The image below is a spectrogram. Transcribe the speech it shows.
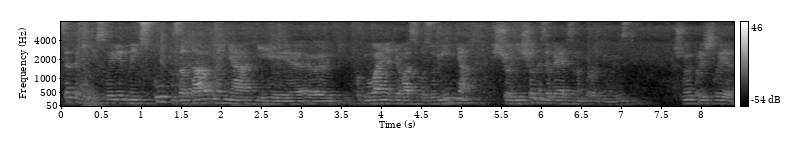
Це такий своєрідний вступ, задавлення і формування для вас розуміння, що нічого не з'являється на порожньому місці. Що ми прийшли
